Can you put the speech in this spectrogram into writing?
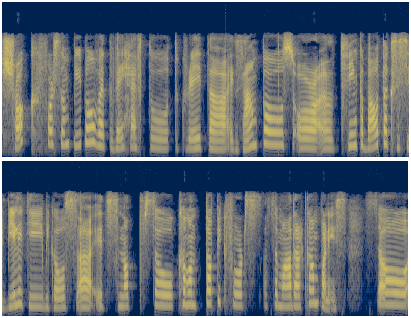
shock for some people that they have to, to create uh, examples or uh, think about accessibility because uh, it's not so common topic for some other companies. So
